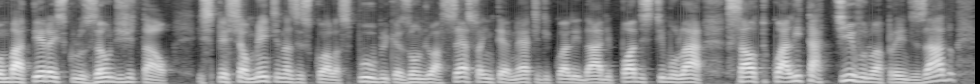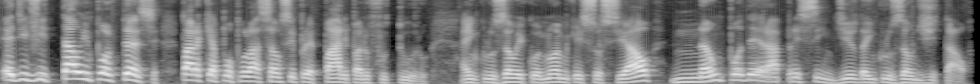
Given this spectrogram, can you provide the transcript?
combater a exclusão digital, especialmente nas escolas públicas, onde o acesso à internet de qualidade pode estimular salto qualitativo no aprendizado, é de vital importância para que a população se prepare para o futuro. A inclusão econômica e social não poderá prescindir da inclusão digital.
